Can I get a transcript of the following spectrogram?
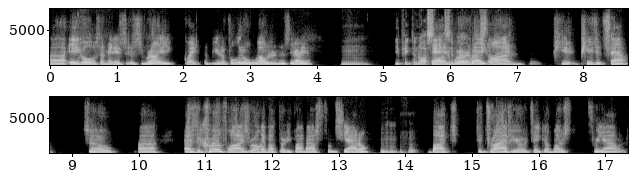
uh, eagles. I mean, it's it's really quite a beautiful little wilderness area. Mm. You picked a nice slice and of we're right on P- Puget Sound. So uh, as the crow flies, we're only about 35 miles from Seattle. Mm-hmm. mm-hmm. But to drive here would take almost three hours.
